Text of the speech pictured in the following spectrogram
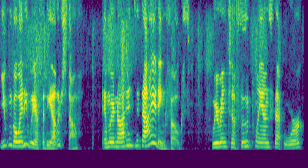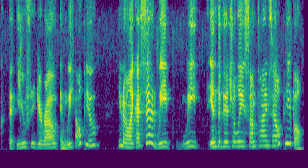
you can go anywhere for the other stuff. And we're not into dieting, folks. We're into food plans that work that you figure out and we help you. You know, like I said, we we individually sometimes help people,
